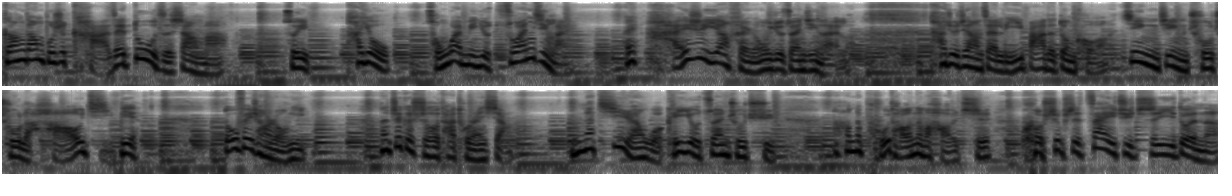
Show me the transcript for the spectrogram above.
刚刚不是卡在肚子上吗？所以他又从外面又钻进来，哎，还是一样很容易就钻进来了。他就这样在篱笆的洞口啊，进进出出了好几遍，都非常容易。那这个时候他突然想，那既然我可以又钻出去，那那葡萄那么好吃，我是不是再去吃一顿呢？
